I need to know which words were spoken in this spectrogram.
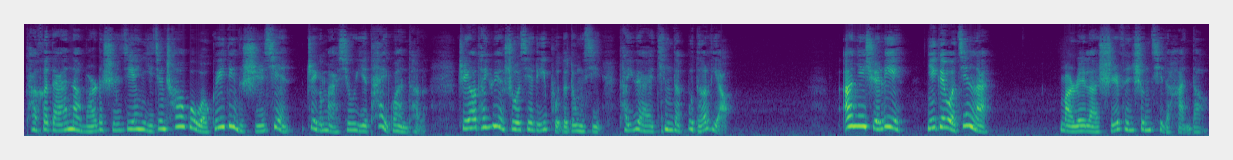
他和戴安娜玩的时间已经超过我规定的时限。这个马修也太惯他了。只要他越说些离谱的东西，他越爱听得不得了。安妮、雪莉，你给我进来！玛瑞拉十分生气地喊道。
